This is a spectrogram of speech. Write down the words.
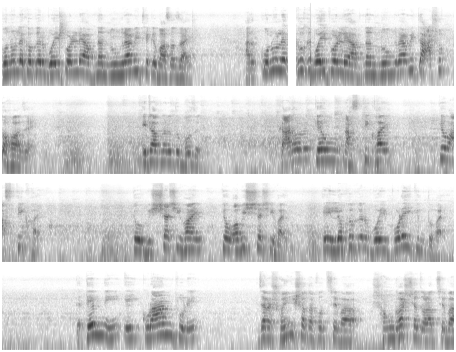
কোনো লেখকের বই পড়লে আপনার নোংরামি থেকে বাঁচা যায়। আর কোনো লেখকের বই পড়লে আপনার নোংরামিতে আসক্ত হওয়া যায়। এটা আপনারা তো বোঝেন। কারোর কেউ নাস্তিক হয়, কেউ আস্তিক হয়, কেউ বিশ্বাসী হয়, কেউ অবিশ্বাসী হয়। এই লেখকের বই পড়েই কিন্তু হয়। তা তেমনি এই কোরআন পড়ে যারা সহিংসতা করছে বা সংঘর্ষে জড়াচ্ছে বা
